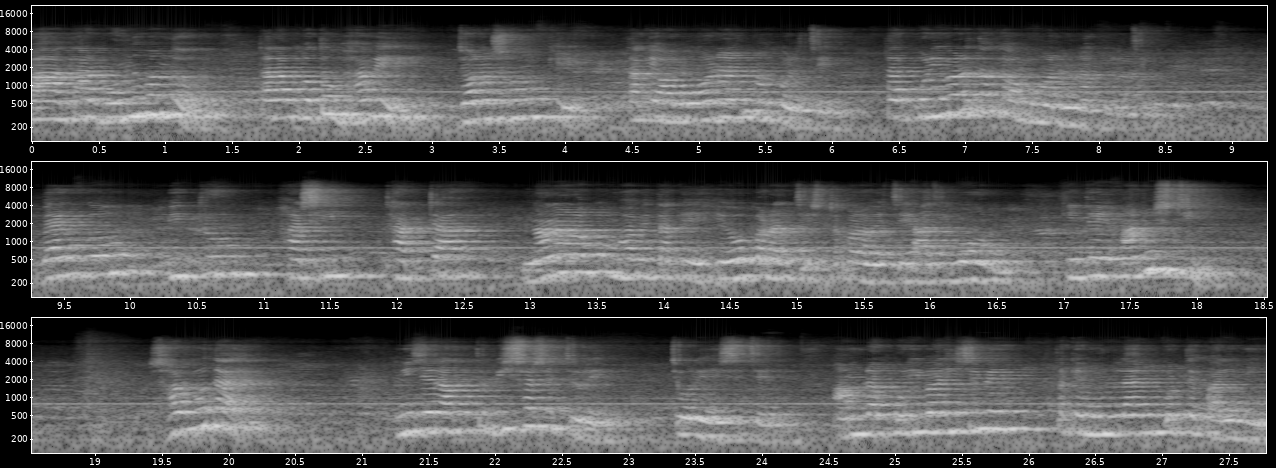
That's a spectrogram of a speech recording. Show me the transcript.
বা তার বন্ধুবান্ধব, তারা কতভাবে জনসমুখে তাকে অবমাননা করেছে, তার পরিবারও তাকে অবমাননা করেছে। ব্যঙ্গ, বিদ্রুপ, হাসি, ঠাট্টা নানা রকমভাবে তাকে হেয় করার চেষ্টা করা হয়েছে আজীবন। কিন্তু এই মানুষটি সর্বদাই নিজের আত্মবিশ্বাসের চড়ে চড়ে এসেছেন। আমরা পরিবার হিসেবে তাকে মূল্যায়ন করতে পারিনি।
